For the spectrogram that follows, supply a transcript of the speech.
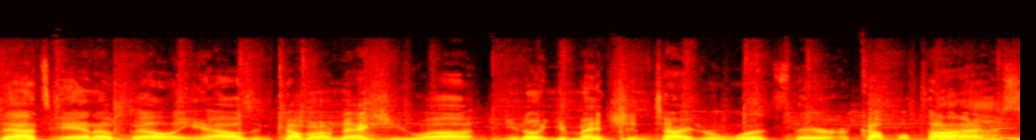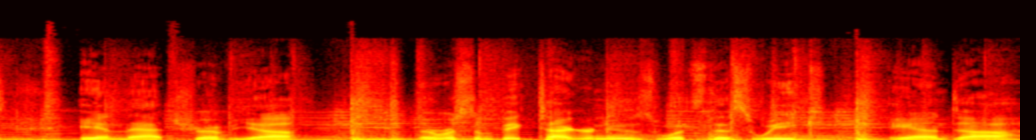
That's Ana Bellinghausen. Coming up next, you uh, you know, you mentioned Tiger Woods there a couple times in that trivia. There was some big Tiger News Woods this week, and uh,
